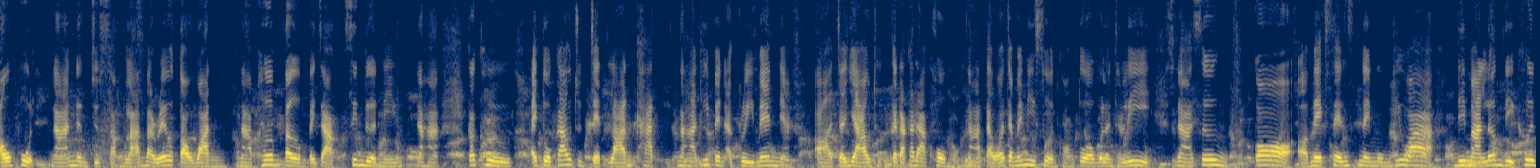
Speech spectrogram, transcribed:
output นะ1.2 ล้านบาร์เรลต่อวันนะเพิ่มเติมไปจากสิ้นเดือนนี้นะคะก็คือไอตัว 9.7 ล้านคัดนะคะที่เป็น agreement เนี่ยจะยาวถึงกรกฎาคมนะแต่ว่าจะไม่มีส่วนของตัว voluntary นะซึ่งก็ make sense ในมุมที่ว่าดีมาเริ่มดีขึ้น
